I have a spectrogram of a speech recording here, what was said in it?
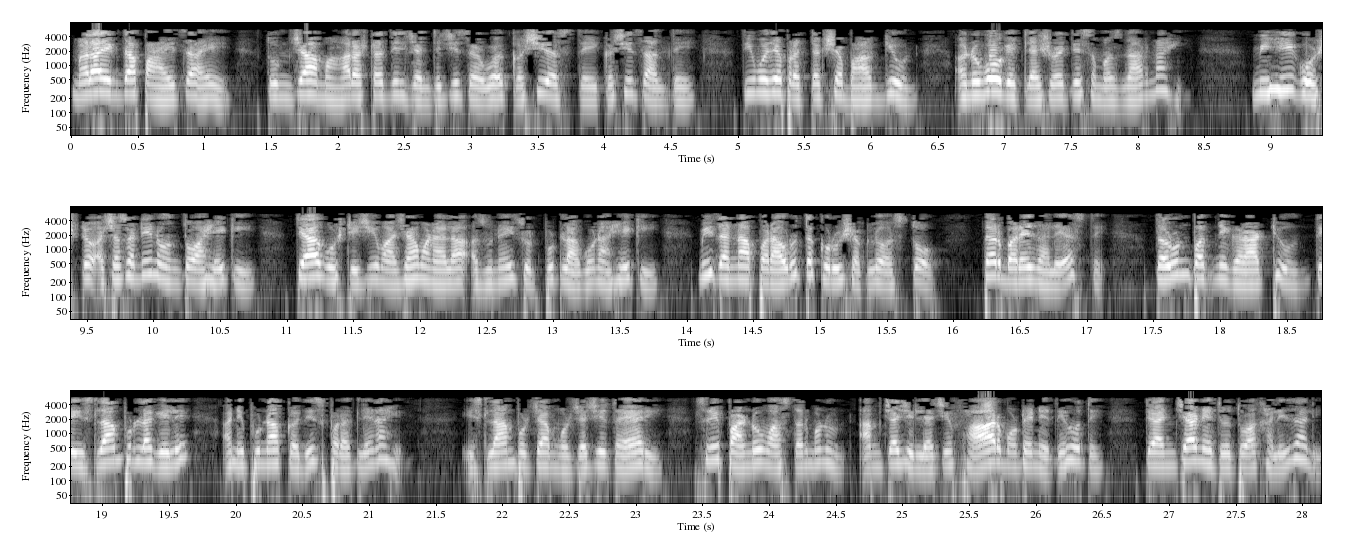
मला एकदा पाहायचं आहे तुमच्या महाराष्ट्रातील जनतेची चळवळ कशी असते कशी चालते? ती म्हणजे प्रत्यक्ष भाग घेऊन अनुभव घेतल्याशिवाय ते समजणार नाही. मी ही गोष्ट अशासाठी नोंदतो आहे की त्या गोष्टीची माझ्या मनाला अजूनही सुटपूट लागून आहे की मी त्यांना परावृत्त करू शकलो असतो तर बरे झाले असते. तरुण पत्नी घरात ठेवून ते इस्लामपूरला गेले आणि पुन्हा कधीच परतले नाहीत. इस्लामपूरच्या मोर्चाची तयारी श्री पांडू मास्तर म्हणून आमच्या जिल्ह्याचे फार मोठे नेते होते त्यांच्या नेतृत्वाखाली झाली.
